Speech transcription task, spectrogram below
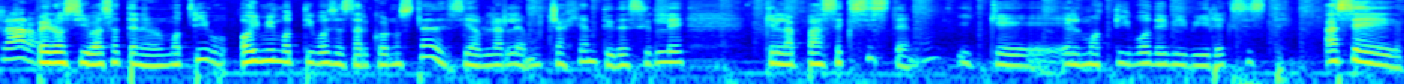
Claro. pero sí vas a tener un motivo. Hoy mi motivo es estar con ustedes y hablarle a mucha gente y decirle que la paz existe ¿no? y que el motivo de vivir existe. Hace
